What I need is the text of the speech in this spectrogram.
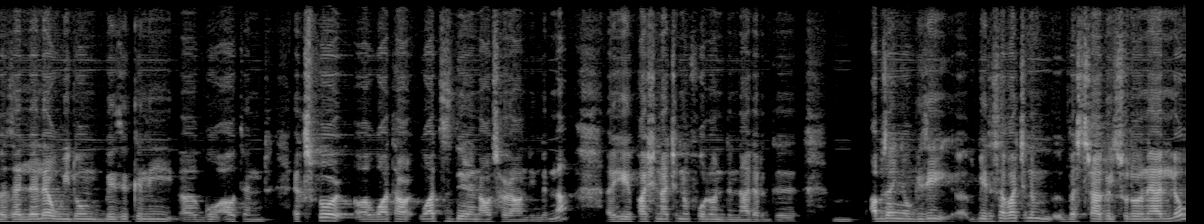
በዘለለ uh, out and explore uh, what are, what's there in our surrounding እና ይሄ passion ኣችንን follow እንድናደርግ አብዛኛው ጊዜ ቤተሰባችንም በ struggle ስለሆነ ያለው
